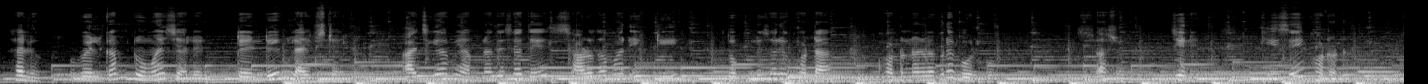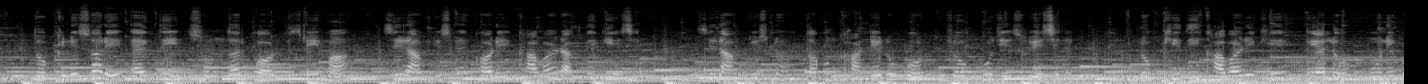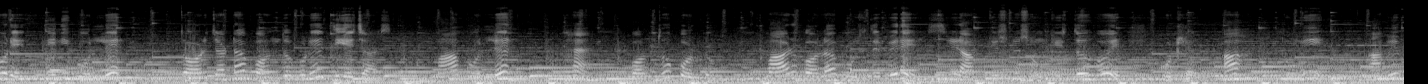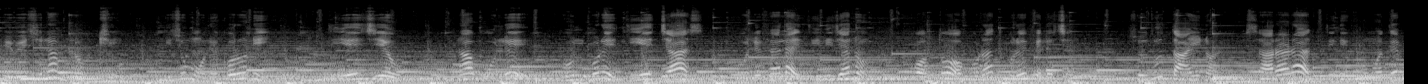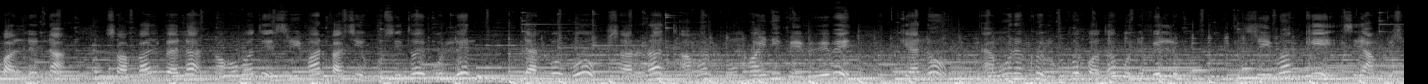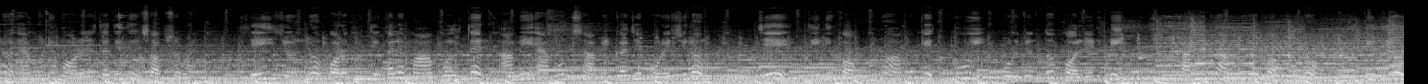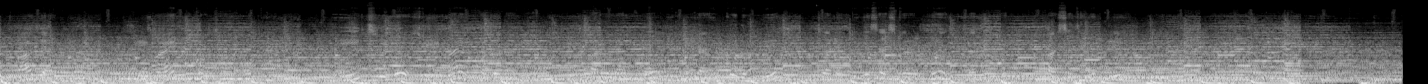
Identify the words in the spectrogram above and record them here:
Hello, welcome to my channel trending lifestyle. আজকে আমি আপনাদের সাথে সারদামার একটি দক্ষিণেশ্বরে ঘটা ঘটনার ব্যাপারে বলব। আসুন, জেনে কী সেই ঘটনা? দক্ষিণেশ্বরে একদিন সন্ধ্যার পর শ্রীমা শ্রীরামকৃষ্ণের ঘরে খাবার রাখতে গিয়েছেন। শ্রীরামকৃষ্ণ তখন খাটের উপর চোখ বুজে শুয়েছিলেন। লক্ষ্মীদি খাবার রেখে গেল মনে করে তিনি বললেন দরজাটা বন্ধ করে দিয়ে যাস। মা বললেন হ্যাঁ বন্ধ করল। মার গলা বুঝতে পেরে শ্রীরামকৃষ্ণ সংকিত হয়ে উঠলেন, আহ, তুমি? আমি ভেবেছিলাম লক্ষ্মী। কিছু মনে করনি? দিয়ে যেও। না বলে ভুল করে দিয়ে যাস বলে ফেলায় তিনি যেন কত অপরাধ করে ফেলেছেন। শুধু তাই নয়, সারা রাত তিনি ঘুমোতে পারলেন না। সকালবেলা নহবতে শ্রীমার কাছে উপস্থিত হয়ে বললেন, দেখো গো, সারা রাত আমার ঘুম হয়নি ভেবে ভেবে। কেন? এমন একটা রুক্ষ কথা বলে ফেলল। শ্রীমাকে শ্রীরামকৃষ্ণ এমনই মর্যাদা দিতেন সবসময়। সেই জন্য পরবর্তীকালে মা বলতেন, আমি এমন স্বামীর কাছে পড়েছিলাম যে, তিনি কখনো আমাকে তুই বলেননি। ঠাকুর আমাকে কখনো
